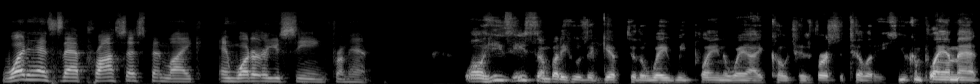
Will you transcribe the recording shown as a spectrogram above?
What has that process been like, and what are you seeing from him? Well, he's he's somebody who's a gift to the way we play and the way I coach. His versatility. You can play him at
